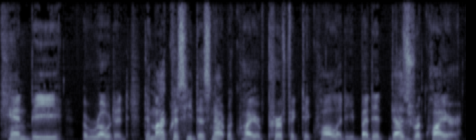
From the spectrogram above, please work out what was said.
can be eroded. Democracy does not require perfect equality, but it does require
